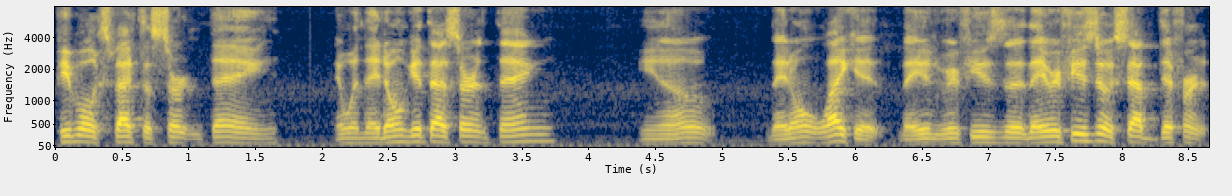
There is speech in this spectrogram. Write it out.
People expect a certain thing, and when they don't get that certain thing, you know, they don't like it. They refuse to. They refuse to accept different.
